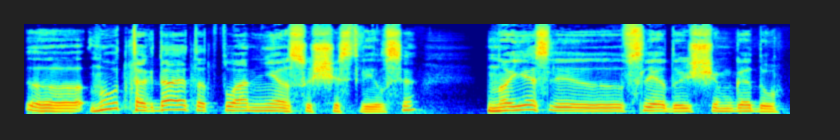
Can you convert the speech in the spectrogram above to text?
Э, ну, тогда этот план не осуществился, но если в следующем году –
